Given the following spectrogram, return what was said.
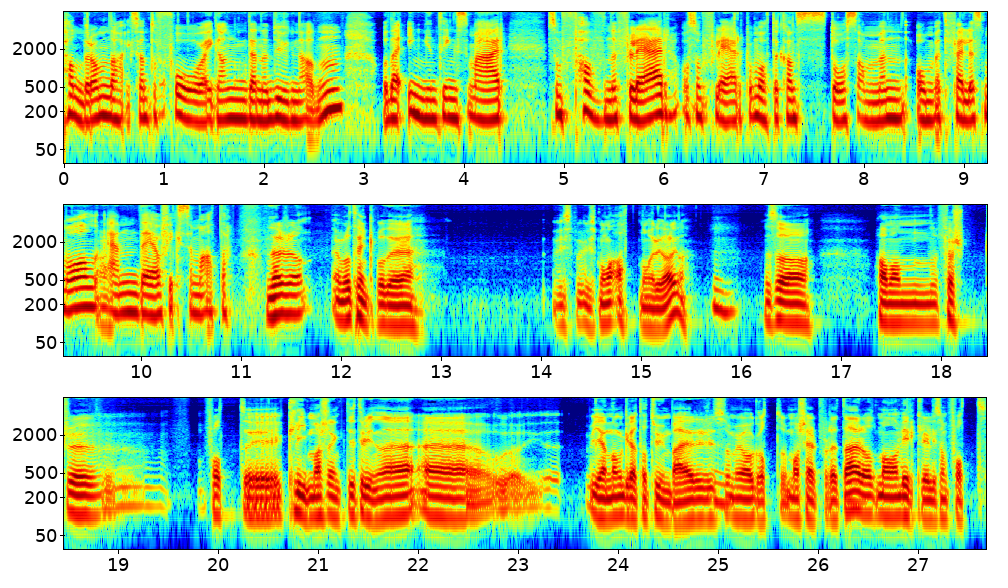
handler om. da, ikke sant, Å få i gang denne dugnaden. Og det er ingenting som er som favner fler, og som flere på en måte kan stå sammen om et felles mål, enn det å fikse mat. da. Det er sånn, Jeg må tenke på det hvis, hvis man er 18 år i dag, da. Mm. Så har man først uh, fått uh, klima slengt i trynet uh, gjennom Greta Thunberg, mm. som jo har gått og marsjert for dette her, og at man har virkelig liksom fått,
